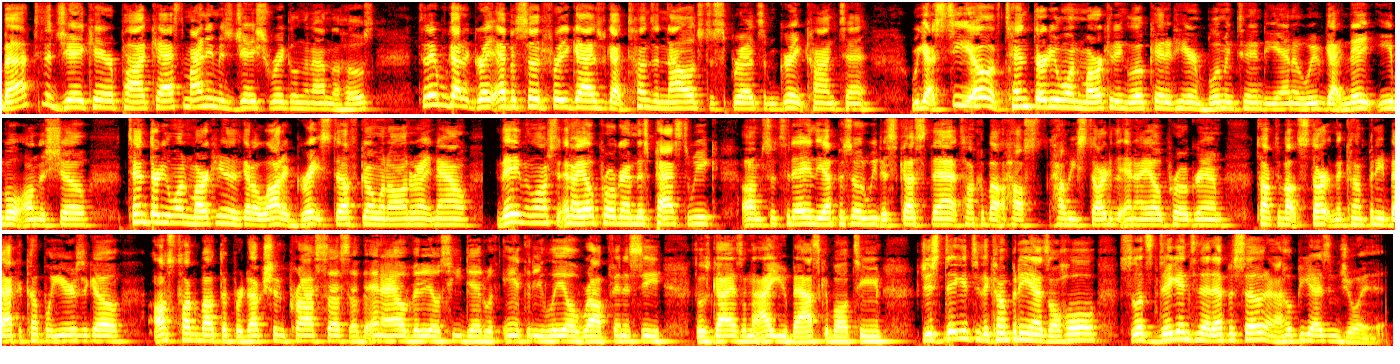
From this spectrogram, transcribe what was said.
Back to the JKR podcast. My name is Jayce Riegling and I'm the host. Today we've got a great episode for you guys. We've got tons of knowledge to spread, some great content. We got CEO of Ten31 Marketing located here in Bloomington, Indiana. We've got Nate Ebel on the show. Ten31 Marketing has got a lot of great stuff going on right now. They even launched the NIL program this past week. Um, so today in the episode we discussed that, talk about how how he started the NIL program, talked about starting the company back a couple years ago, also talk about the production process of the NIL videos he did with Anthony Leal, Rob Phinisee, those guys on the IU basketball team. Just dig into the company as a whole. So let's dig into that episode, and I hope you guys enjoy it.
